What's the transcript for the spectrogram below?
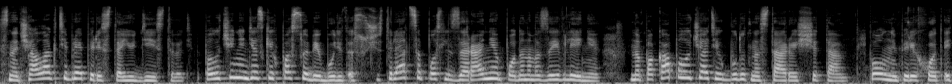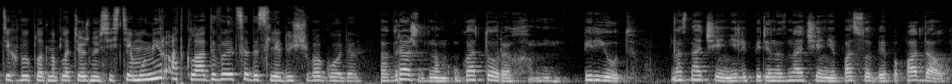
с начала октября перестают действовать. Получение детских пособий будет осуществляться после заранее поданного заявления, но пока получать их будут на старые счета. Полный переход этих выплат на платежную систему МИР откладывается до следующего года. Гражданам, у которых период назначение или переназначение пособия попадал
